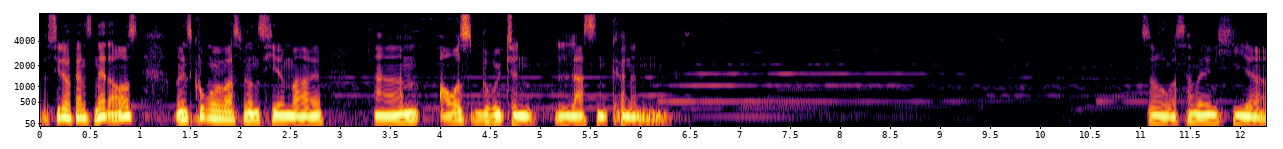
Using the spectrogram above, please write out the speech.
Das sieht doch ganz nett aus. Und jetzt gucken wir, was wir uns hier mal ähm, ausbrüten lassen können. So, was haben wir denn hier?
